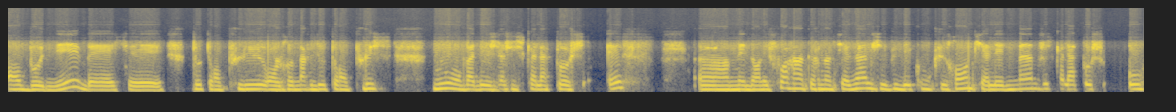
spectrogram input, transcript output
en bonnet, ben c'est d'autant plus, on le remarque d'autant plus. Nous, on va déjà jusqu'à la poche F, euh, mais dans les foires internationales, j'ai vu des concurrents qui allaient même jusqu'à la poche O.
